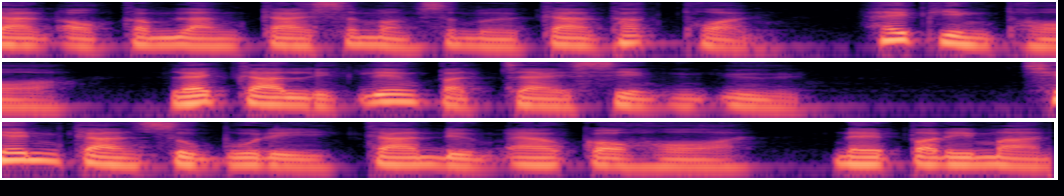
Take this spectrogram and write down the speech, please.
การออกกำลังกายสม่ำเสมอการพักผ่อน ให้เพียงพอ และการหลีกเลี่ยงปัจจัยเสี่ยงอื่น ๆ เช่น การสูบบุหรี่การดื่มแอลกอฮอล์ ในปริมาณ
